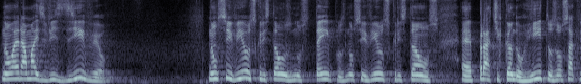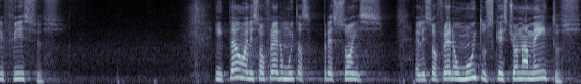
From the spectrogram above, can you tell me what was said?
não era mais visível. Não se viam os cristãos nos templos, não se viam os cristãos é, praticando ritos ou sacrifícios. Então, eles sofreram muitas pressões, eles sofreram muitos questionamentos.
